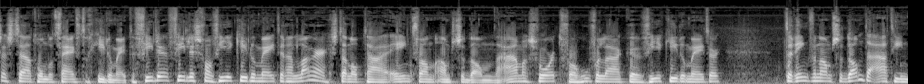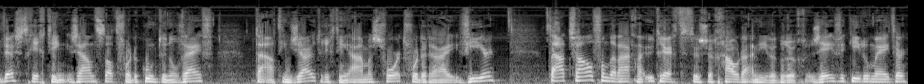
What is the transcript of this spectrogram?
Er staat 150 kilometer file. Files van 4 kilometer en langer staan op de A1 van Amsterdam naar Amersfoort. Voor Hoevelaken 4 kilometer. De ring van Amsterdam, de A10 West richting Zaanstad voor de Koentunnel 5. De A10 Zuid richting Amersfoort voor de Rij 4. De A12 van Den Haag naar Utrecht tussen Gouda en Nieuwebrug 7 kilometer.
